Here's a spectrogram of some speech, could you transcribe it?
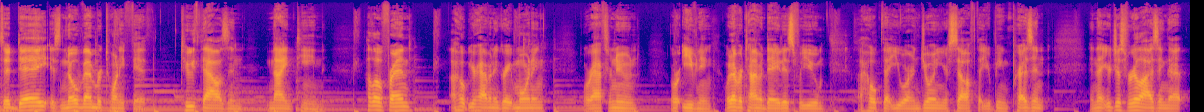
Today is November 25th, 2019. Hello, friend. I hope you're having a great morning or afternoon or evening, whatever time of day it is for you. I hope that you are enjoying yourself, that you're being present, and that you're just realizing that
